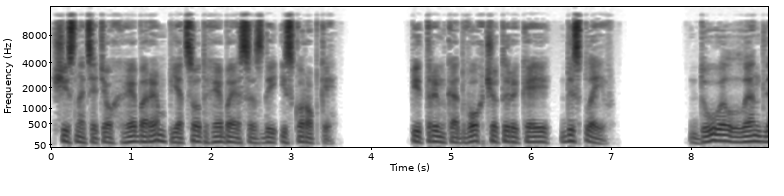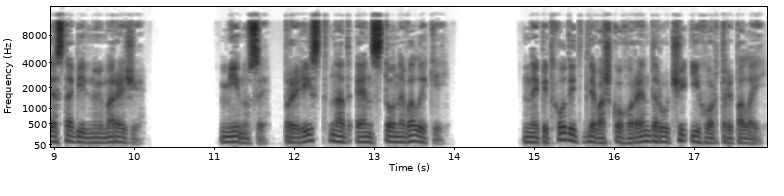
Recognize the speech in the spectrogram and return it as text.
16 ГБ RAM 500 ГБ SSD із коробки. Підтримка 2-4К дисплеїв. Dual LAN для стабільної мережі. Мінуси. Приріст над N100 невеликий. Не підходить для важкого рендеру чи ігор AAA.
